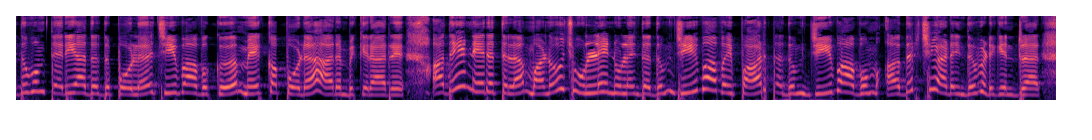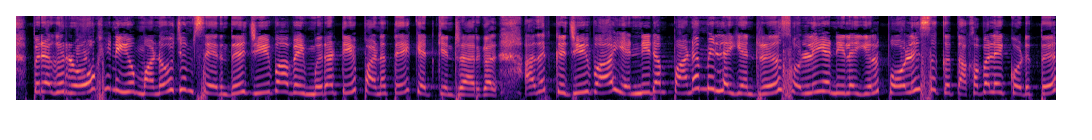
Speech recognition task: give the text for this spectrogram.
எதுவும் தெரியாதது போல ஜீவாவுக்கு மேக்கப் போட ஆரம்பிக்கிறாரு. அதே நேரத்தில் மனோஜ் உள்ளே நுழைந்ததும் ஜீவாவை பார்த்ததும் ஜீவாவும் அதிர்ச்சி அடைந்து விடுகின்றார். பிறகு ரோஹிணியும் மனோஜும் சேர்ந்து ஜீவாவை மிரட்டி பணத்தை கேட்கின்றார்கள். அதற்கு ஜீவா என்னிடம் பணம் இல்லை என்று சொல்லிய நிலையில் போலீஸுக்கு தகவலை கொடுத்து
